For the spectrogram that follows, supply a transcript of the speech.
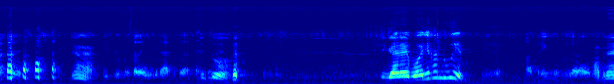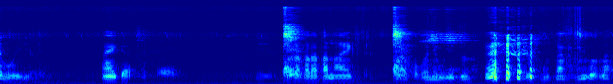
ya nggak? itu masalah yang berat Pak. Itu. Tiga ribu aja kan duit. empat ribu sekarang Empat ribu iya. Naik ya. Rata-rata naik. Pokoknya begitu. Ngutang dulu lah.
